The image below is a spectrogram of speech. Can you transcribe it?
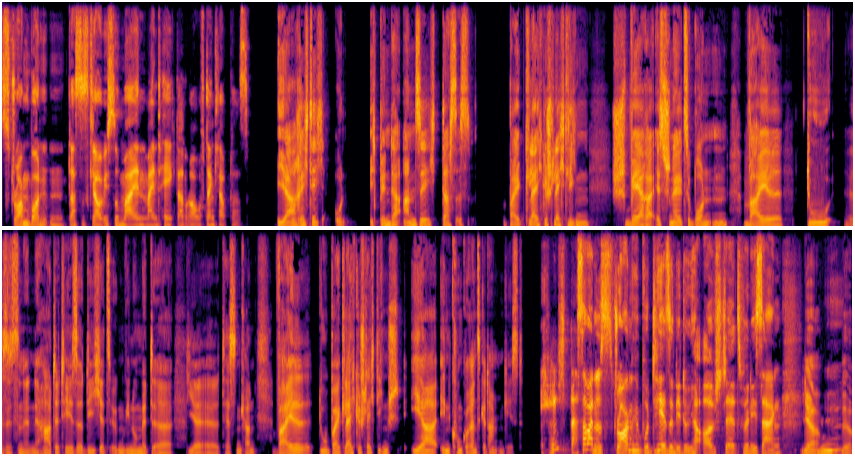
strong bonden. Das ist, glaube ich, so mein, mein Take da drauf. Dann klappt das. Ja, richtig. Und ich bin der Ansicht, dass es bei Gleichgeschlechtlichen schwerer ist, schnell zu bonden, weil du, das ist eine, eine harte These, die ich jetzt irgendwie nur mit äh, hier äh, testen kann, weil du bei Gleichgeschlechtlichen eher in Konkurrenzgedanken gehst. Echt? Das ist aber eine strong Hypothese, die du hier aufstellst, würde ich sagen. Ja, hm. ja.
